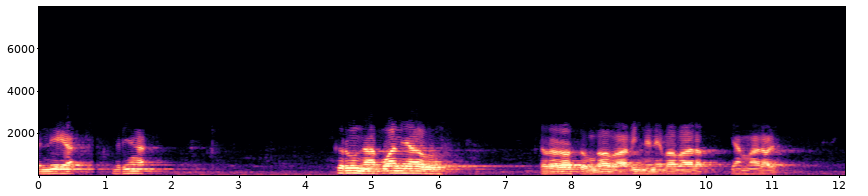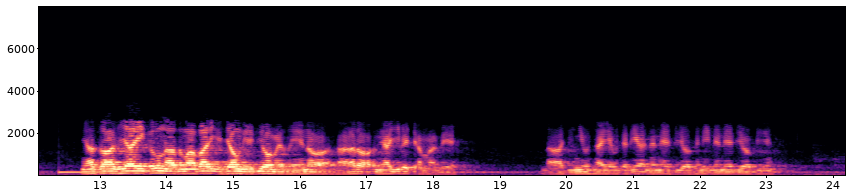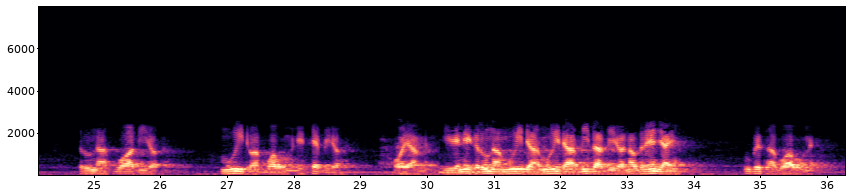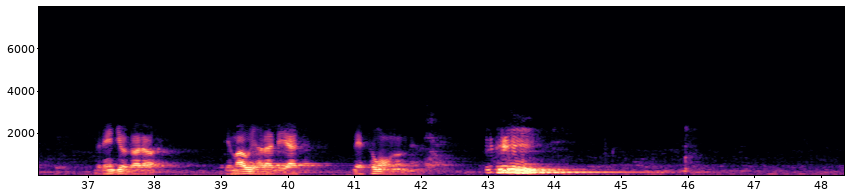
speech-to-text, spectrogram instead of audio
ဒီနေ့ကသတင်းကကရုဏာပွားများကိုတော်တော်သုံးတော့ပါပြီနည်းနည်းပါးပါးတော့ကြံမှာတော့မြတ်စွာဘုရားကြီးကရုဏာသမာပါတိအကြောင်းတွေပြောမယ်ဆိုရင်တော့ဒါကတော့အများကြီးပဲကြံမှာသေးတယ်။ဒါဒီမျိုးနိုင်ရုံတရားနည်းနည်းပြောခဏနည်းနည်းပြောပြီးရင်ကရုဏာပွားပြီးတော့မူရိတော်ပွားဖို့မနေဆက်ပြီးတော့ ဟောရမယ်ဒီကနေ့ကရုဏာမူရိတာမူရိတာပြီးသပြီးတော့နောက်သတင်းကြရင်ဥပေက္ခပွားဖို့နဲ့သတင်းကျွတ်သွားတော့ဓမ္မဝိဟာရတရားလက်ဆုံးအောင်လို့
